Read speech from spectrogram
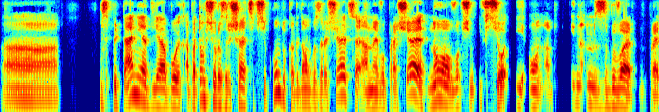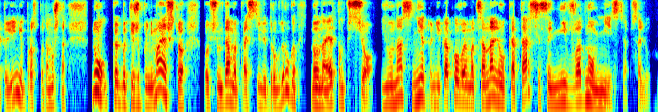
э, испытание для обоих, а потом все разрешается в секунду, когда он возвращается, она его прощает, но, в общем, и все. И он и забывает про эту линию просто потому что, ну, как бы ты же понимаешь, что, в общем, да, мы простили друг друга, но на этом все. И у нас нету никакого эмоционального катарсиса ни в одном месте абсолютно.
